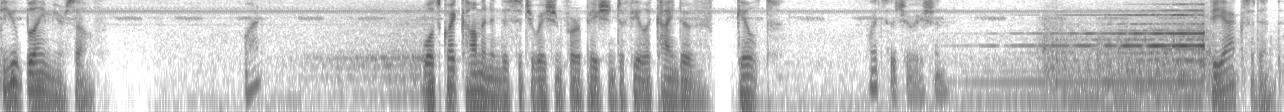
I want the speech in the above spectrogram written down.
Do you blame yourself? What? Well, it's quite common in this situation for a patient to feel a kind of guilt. What situation? The accident.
